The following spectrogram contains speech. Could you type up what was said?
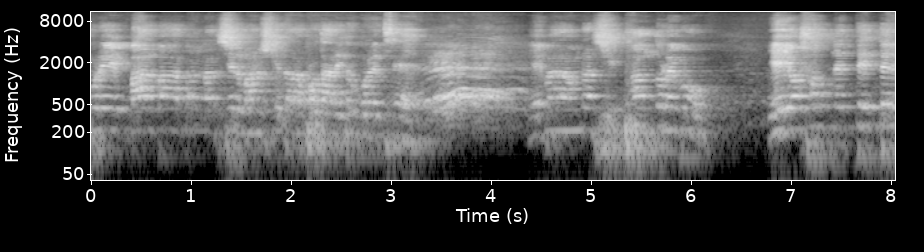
করে বারবার বাংলাদেশের মানুষকে তারা প্রতারিত করেছে। এবার আমরা সিদ্ধান্ত নেব, এই অসৎ নেতৃত্বের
